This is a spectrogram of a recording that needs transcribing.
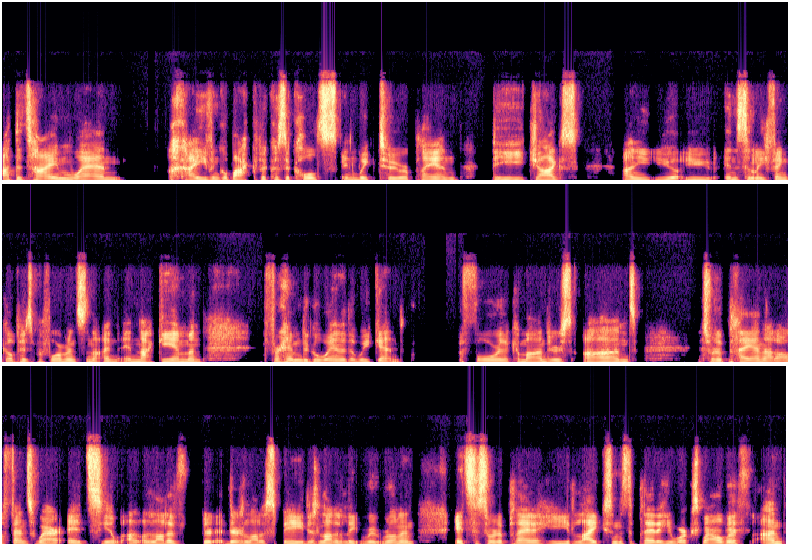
At the time when I even go back because the Colts in week two are playing the Jags, and you you, you instantly think of his performance in that, in, in that game, and for him to go in at the weekend for the Commanders and sort of playing that offense where it's you know a, a lot of there, there's a lot of speed, there's a lot of elite route running. It's the sort of play that he likes and it's the play that he works well with. And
